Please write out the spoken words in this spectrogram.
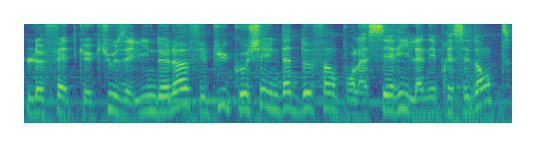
Le fait que Hughes et Lindelof aient pu cocher une date de fin pour la série l'année précédente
